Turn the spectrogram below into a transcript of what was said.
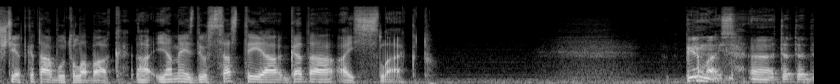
šķiet, ka tā būtu labāk, ja mēs 26. gadā aizslēgtu? Pirmais, tad, tad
